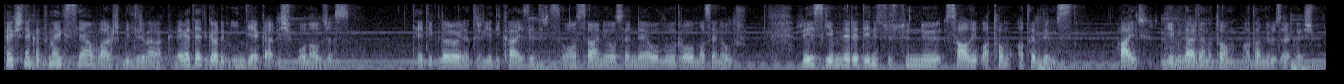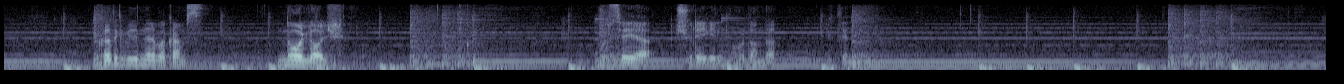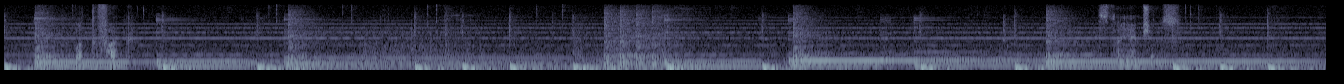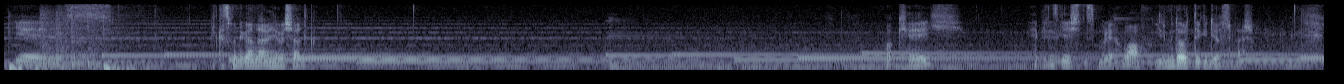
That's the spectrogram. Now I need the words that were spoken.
Faction'e katılmak isteyen var. Bildirime bak. Evet evet gördüm. India kardeşim. Onu alacağız. Tetikler oynatır. 7K izletiriz. 10 saniye olsa ne olur, olmasa ne olur? Reis gemilere deniz üstünlüğü sağlayıp atom atabilir misin? Hayır. Gemilerden atom atamıyoruz arkadaşım. Yukarıdaki bilimlere bakar mısın? No lol. Rusya'ya şuraya gelin. Oradan da yüklenin. Fuck? Estonya'ymış orası. Yes. Bir kısmını göndermeyi başardık. Okey. Hepiniz geçtiniz mi buraya? Wow, 24'de gidiyor süper.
